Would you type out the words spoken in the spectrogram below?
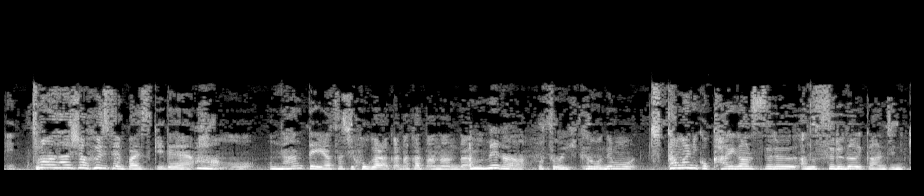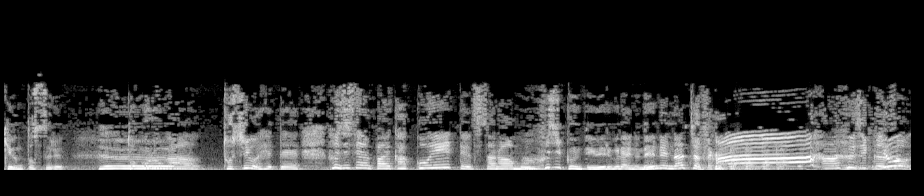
一番最初は藤先輩好きで、ああ、もう、なんて優しい朗らかな方なんだあの目が細い人。そう、でも、ちたまにこう、海岸する、あの、鋭い感じにキュンとする。ところ、が、年を経て、藤先輩かっこいいって言ってたら、もう、藤くんって言えるぐらいの年齢になっちゃったから。あー、藤くん、そう、年を超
